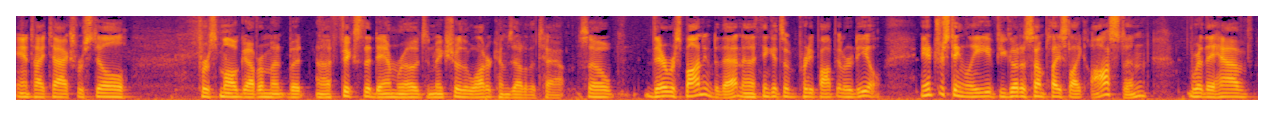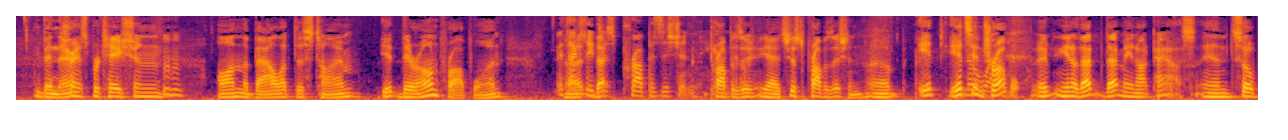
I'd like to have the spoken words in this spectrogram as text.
anti-tax. We're still for small government, but uh, fix the damn roads and make sure the water comes out of the tap. So they're responding to that, and I think it's a pretty popular deal. Interestingly, if you go to some place like Austin, where they have Been there. transportation on the ballot this time, it, their own Prop One. It's uh, actually that- just proposition. proposition. Yeah, it's just a proposition. Um, it it's No in way. trouble. Uh, You know that that may not pass, and so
